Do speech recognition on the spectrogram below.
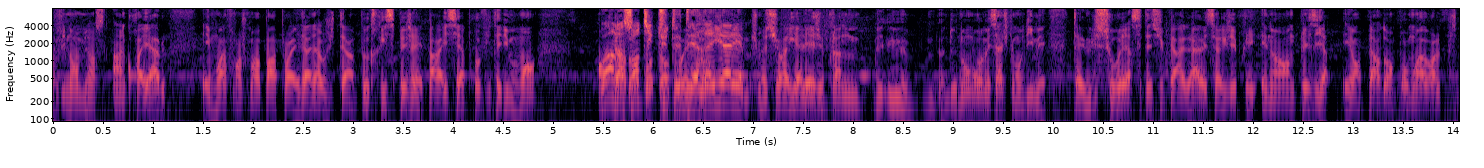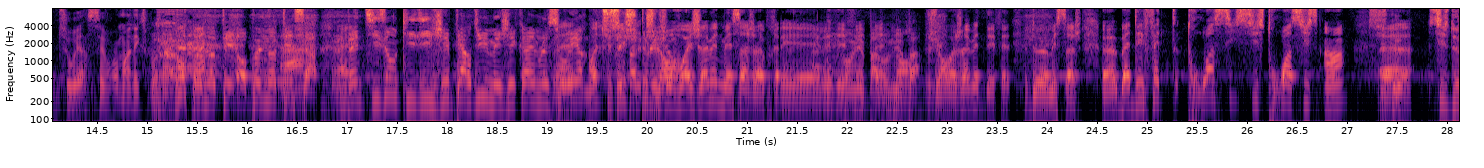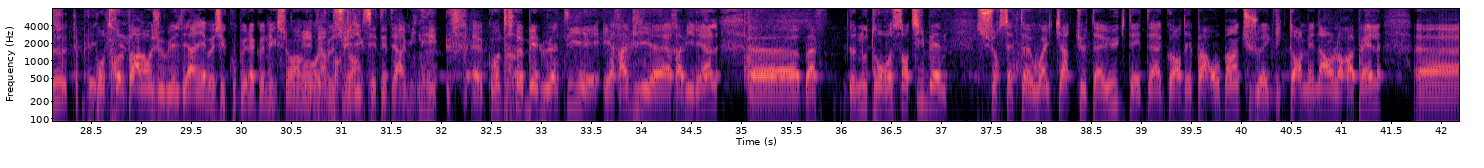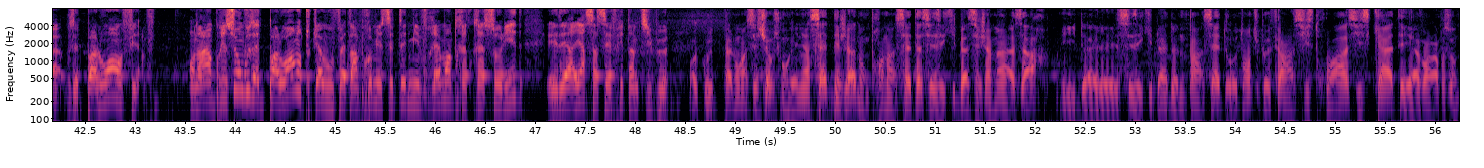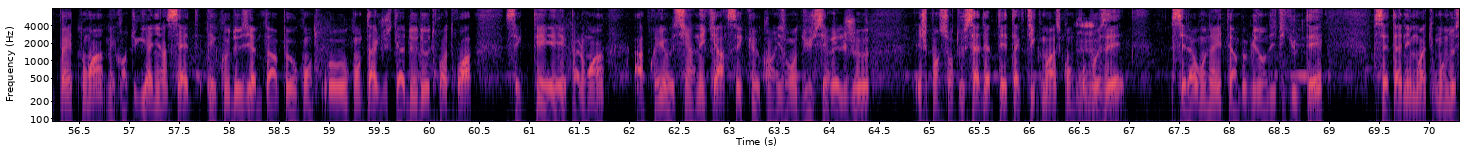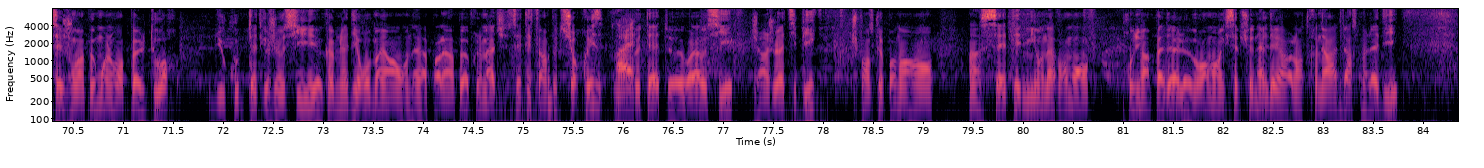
une ambiance incroyable. Et moi franchement par rapport à l'année dernière où j'étais un peu crispé, j'avais pas réussi à profiter du moment. Ouais, on a senti que tu t'étais régalé. je me suis régalé, j'ai plein de, eu de nombreux messages qui m'ont dit mais t'as eu le sourire, c'était super agréable et c'est vrai que j'ai pris énormément de plaisir et en perdant pour moi avoir le sourire, c'est vraiment un exploit. on peut noter, on peut noter Ah, ça. ouais. 26 ans qui dit j'ai perdu mais j'ai quand même le Ouais. sourire. Moi, tu sais, pas je, tous je les lui jours. envoie jamais de messages après les, les défaites. Vaut mieux pas, vaut mieux Non, pas. Je lui envoie jamais de, défaites, de messages. Euh, bah, défaite 3-6, 6-3, 6-1, 6-2. euh, S'il 6-2 te plaît. contre, pardon, j'ai oublié le dernier. Bah, j'ai coupé la connexion. À un moment, je me suis important. dit que c'était terminé. Euh, contre Belluati et, et Ravi, euh, Ravi Léal. Euh, bah, Donne-nous ton ressenti, Ben, sur cette euh, wildcard que tu as eu, qui t'a été accordée par Robin. Tu joues avec Victor Ménard, on le rappelle. Euh, vous n'êtes pas loin. On a l'impression que vous n'êtes pas loin. En tout cas, vous faites un premier set et demi vraiment très très solide. Et derrière, ça s'effrite un petit peu. Bon, écoute, pas loin, c'est sûr, parce qu'on gagne un 7 déjà, donc prendre un 7 à ces équipes-là, c'est jamais un hasard. Euh, ces équipes-là, elles donnent pas un 7, autant tu peux faire un 6-3, 6-4 et avoir l'impression de pas être loin, mais quand tu gagnes un 7 et qu'au deuxième, tu es un peu au, contact jusqu'à 2-2, 3-3, c'est que t'es pas loin. Après, il y a aussi un écart, c'est que quand ils ont dû serrer le jeu, et je pense surtout s'adapter tactiquement à ce qu'on proposait, c'est là où on a été un peu plus en difficulté. Cette année, moi, tout le monde le sait, je joue un peu moins le World Padel Tour. Du coup, peut-être que j'ai aussi, euh, comme l'a dit Robin, on a parlé un peu après le match, c'était fait un peu de surprise. Ouais. Peut-être, euh, voilà aussi, j'ai un jeu atypique. Je pense que pendant un set et demi, on a vraiment produit un paddle vraiment exceptionnel. D'ailleurs, l'entraîneur adverse me l'a dit.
